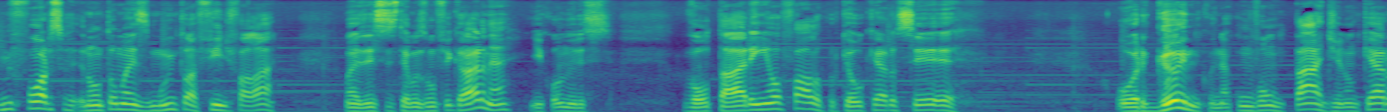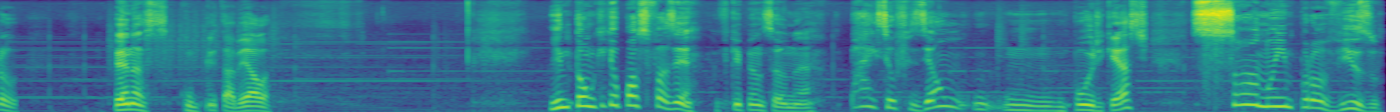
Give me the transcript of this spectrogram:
me força, eu não tô mais muito afim de falar, mas esses temas vão ficar, né? E quando eles voltarem eu falo, porque eu quero ser orgânico, né, com vontade, não quero apenas cumprir tabela. Então o que, que eu posso fazer? Eu fiquei pensando, né? Pai, se eu fizer um, um, um podcast só no improviso,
